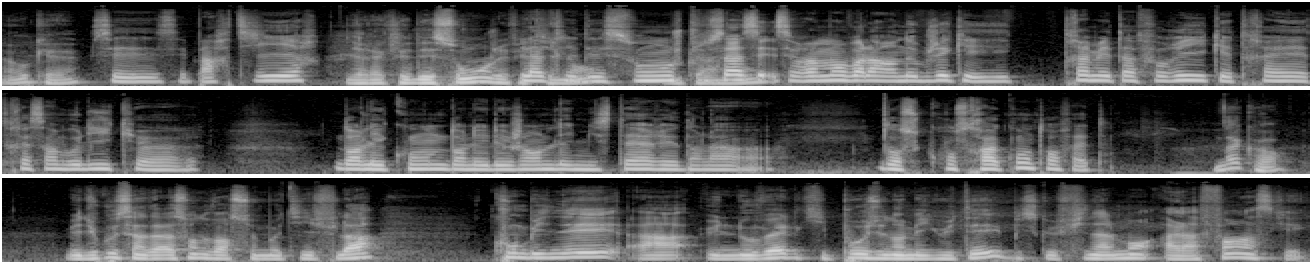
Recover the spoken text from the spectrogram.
Ah, ok. C'est partir. Il y a la clé des songes, effectivement. La clé des songes, tout ça, c'est vraiment voilà, un objet qui est très métaphorique et très, très symbolique euh, dans les contes, dans les légendes, les mystères et dans, la, dans ce qu'on se raconte, en fait. D'accord. Mais du coup, c'est intéressant de voir ce motif-là combiné à une nouvelle qui pose une ambiguïté, puisque finalement, à la fin, ce qui est,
